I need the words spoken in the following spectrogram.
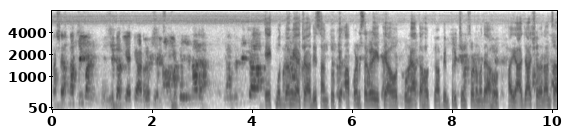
प्रशासनाची भूमिका जी आहे ती आडवटी दिसते एक मुद्दा मी याच्या आधी सांगतो की आपण सगळे इथे आहोत पुण्यात आहोत किंवा पिंपरी चिंचवडमध्ये आहोत हा या ज्या शहरांचा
